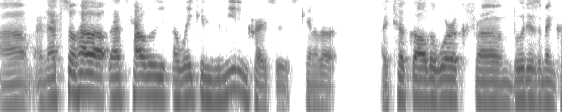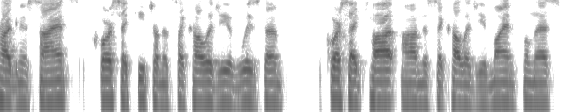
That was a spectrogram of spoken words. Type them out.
Um, and that's so how that's how the awakening the meaning crisis came about. I took all the work from Buddhism and cognitive science. Of course, I teach on the psychology of wisdom. Of course, I taught on the psychology of mindfulness.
